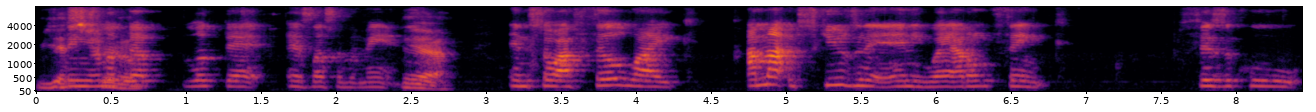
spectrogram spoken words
Yes, then you're true. looked up looked at as less of a man. Yeah, And so I feel like I'm not excusing it in any way. I don't think physical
